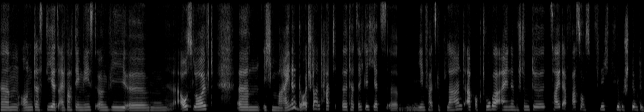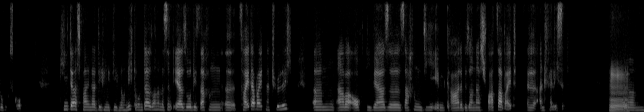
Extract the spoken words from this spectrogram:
Ähm, und dass die jetzt einfach demnächst irgendwie ähm, ausläuft. Ähm, ich meine, Deutschland hat äh, tatsächlich jetzt äh, jedenfalls geplant, ab Oktober eine bestimmte Zeiterfassungspflicht für bestimmte Berufsgruppen. Kitas fallen da definitiv noch nicht drunter, sondern das sind eher so die Sachen äh, Zeitarbeit natürlich, ähm, aber auch diverse Sachen, die eben gerade besonders Schwarzarbeit äh, anfällig sind. Mhm. Ähm,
